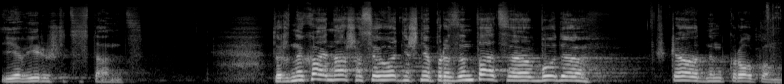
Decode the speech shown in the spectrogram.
І я вірю, що це станеться. Тож нехай наша сьогоднішня презентація буде ще одним кроком,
